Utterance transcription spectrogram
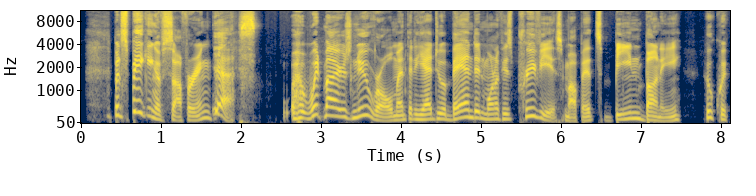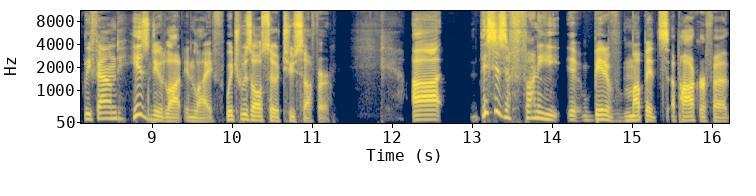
but speaking of suffering, yes. Whitmire's new role meant that he had to abandon one of his previous Muppets, Bean Bunny, who quickly found his new lot in life, which was also to suffer. Uh, this is a funny uh, bit of Muppets apocrypha.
